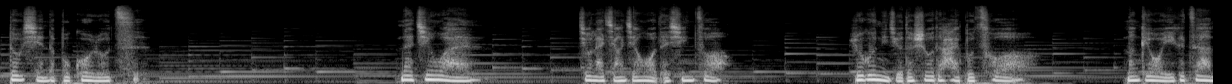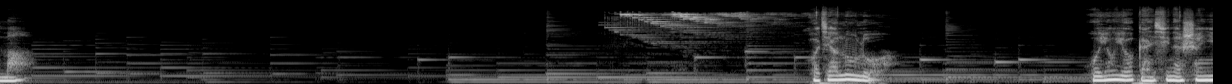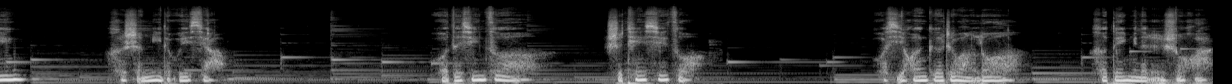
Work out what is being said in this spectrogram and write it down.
都显得不过如此。那今晚就来讲讲我的星座。如果你觉得说的还不错，能给我一个赞吗？我叫露露，我拥有感性的声音和神秘的微笑。我的星座是天蝎座。我喜欢隔着网络和对面的人说话。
